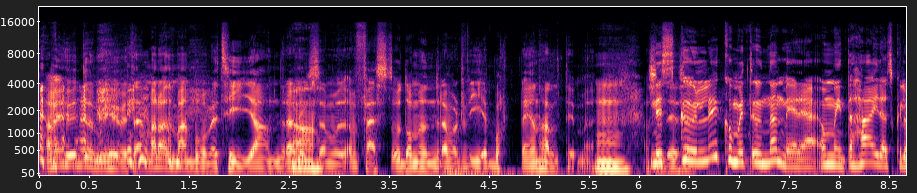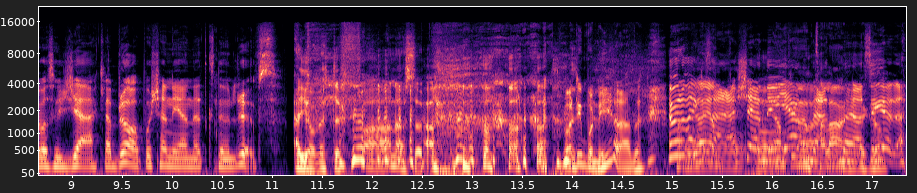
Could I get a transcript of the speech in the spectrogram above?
Ja men hur dum i huvudet är man då när man bor med tio andra Ja. liksom, och fest och de undrar vart vi är borta i en halvtimme. Mm. Alltså, Ni det är så- skulle ju kommit undan med det om inte Haida skulle vara så jäkla bra på att känna igen ett knullrufs. Ja, jag vet inte fan alltså. Vart imponerad. Jag, menar, Ja, verkligen ja, så här, jag ja, känner ja. igen En den när jag liksom. ser den.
